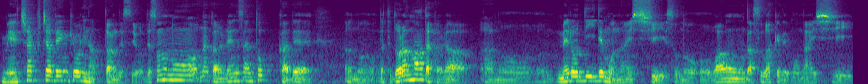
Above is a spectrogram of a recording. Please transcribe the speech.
めちゃくちゃ勉強になったんですよ。でそのなんか連載のどっかであのだってドラマだからあのメロディーでもないしその和音を出すわけでもないし、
